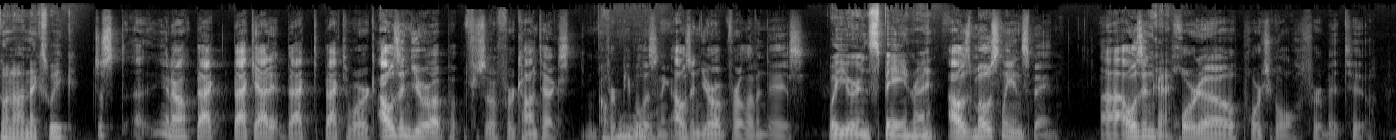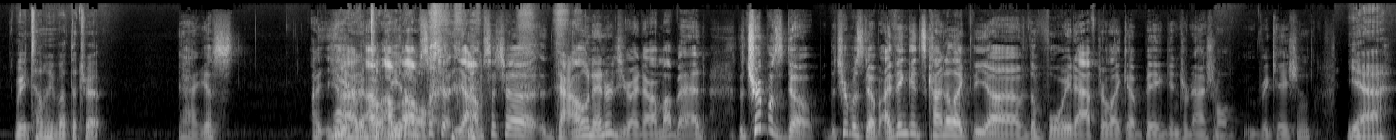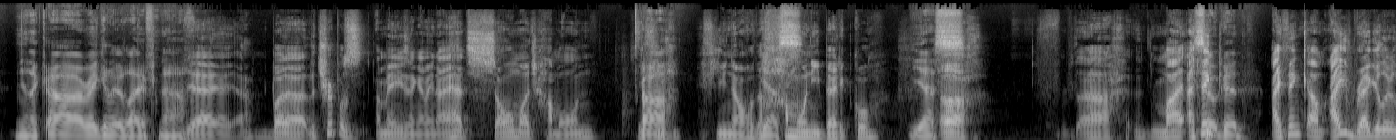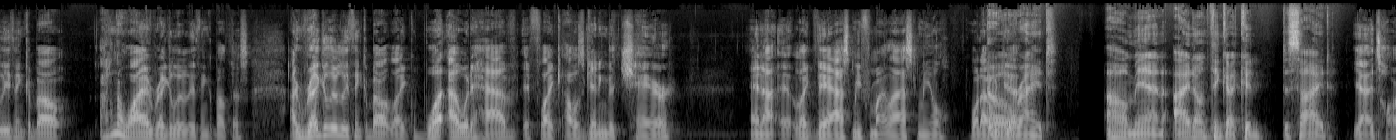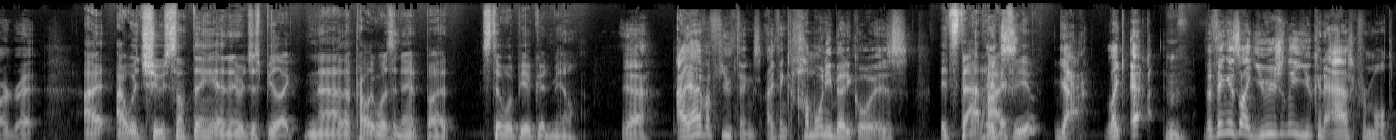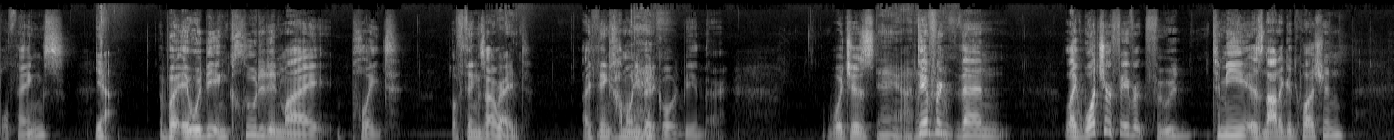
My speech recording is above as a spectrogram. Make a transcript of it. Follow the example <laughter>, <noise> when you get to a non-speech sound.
going on next week? Just uh, you know, back back at it, back back to work. I was in Europe, so for context for people Oh. listening, I was in Europe for 11 days. Well, you were in Spain, right? I was mostly in Spain. Uh, I was in Okay. Porto, Portugal for a bit too. Wait, tell me about the trip. Yeah, I guess. I, yeah, I, haven't I'm, me I'm, at I'm all. such a yeah, I'm such a <laughs> down energy right now. My bad. The trip was dope. The trip was dope. I think it's kind of like the uh the void after like a big international vacation. Yeah. You're like, ah, regular life now. Yeah, yeah, yeah. But uh the trip was amazing. I mean, I had so much jamon. If, Ah. you, if you know the Yes. jamon iberico. Yes. Ugh. Ugh. My I think so good. I think um, I regularly think about. I don't know why I regularly think about this. I regularly think about like what I would have if like I was getting the chair, and I like they asked me for my last meal, what I would Oh, get. right. Oh man, I don't think I could decide. Yeah, it's hard, right? I I would choose something and it would just be like, nah, that probably wasn't it, but still would be a good meal. Yeah, I have a few things. I think jamon iberico is It's that high It's- for you? yeah. Like eh, the thing is like usually you can ask for multiple things, Yeah. but it would be included in my plate of things I Right. want. I think jamon iberico would be in there, which is Dang, different than like what's your favorite food? To me, is not a good question.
